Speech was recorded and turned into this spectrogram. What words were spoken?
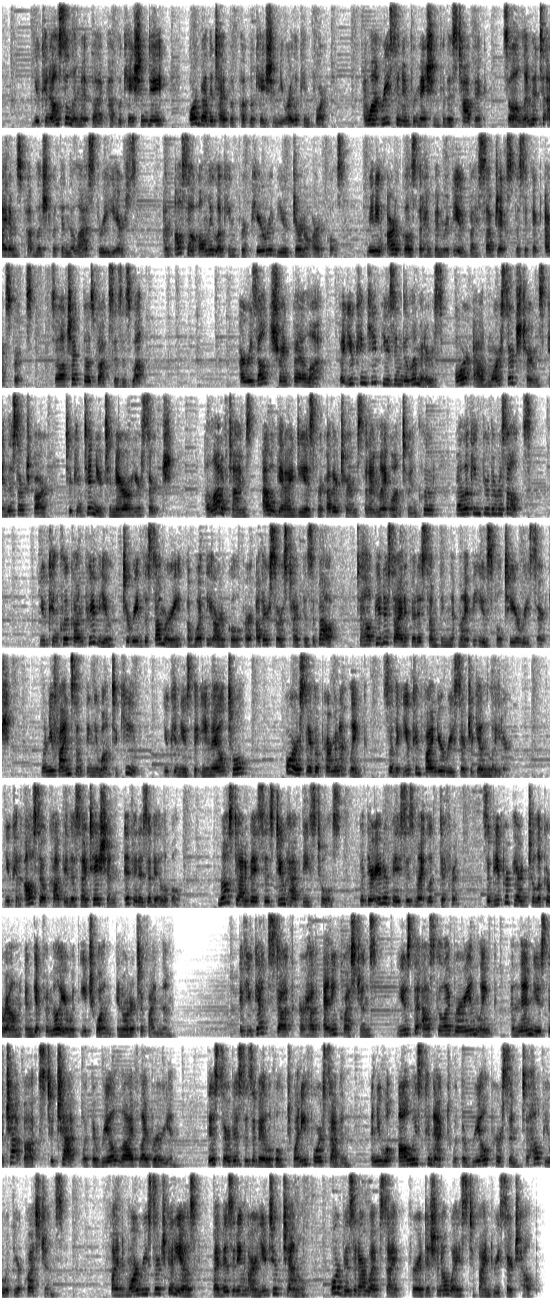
You can also limit by publication date or by the type of publication you are looking for. I want recent information for this topic, so I'll limit to items published within the last three years. I'm also only looking for peer-reviewed journal articles, meaning articles that have been reviewed by subject-specific experts, so I'll check those boxes as well. Our results shrink by a lot, but you can keep using the limiters or add more search terms in the search bar to continue to narrow your search. A lot of times, I will get ideas for other terms that I might want to include by looking through the results. You can click on Preview to read the summary of what the article or other source type is about to help you decide if it is something that might be useful to your research. When you find something you want to keep, you can use the email tool or save a permanent link so that you can find your research again later. You can also copy the citation if it is available. Most databases do have these tools, but their interfaces might look different, so be prepared to look around and get familiar with each one in order to find them. If you get stuck or have any questions, use the Ask a Librarian link and then use the chat box to chat with a real live librarian. This service is available 24-7 and you will always connect with a real person to help you with your questions. Find more research videos by visiting our YouTube channel or visit our website for additional ways to find research help.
